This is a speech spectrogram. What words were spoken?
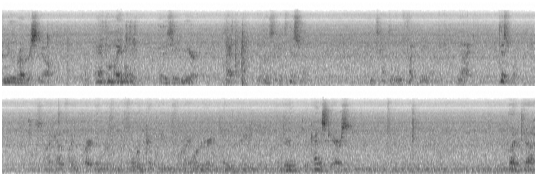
a new rubber seal. I have them labeled, but it's rear. That, it looks like it's this one. It's got the little foot thing on it, not this one. So I gotta find the part number from the Ford company before I order it on eBay. But they're, they're kinda scarce. But, uh,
